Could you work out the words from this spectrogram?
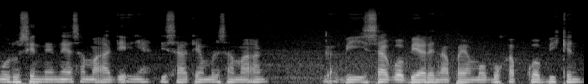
ngurusin nenek sama adiknya di saat yang bersamaan. Gak bisa gue biarin apa yang mau bokap gue bikin.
